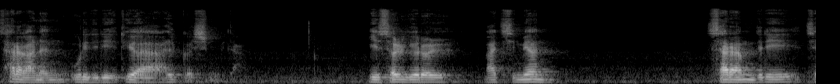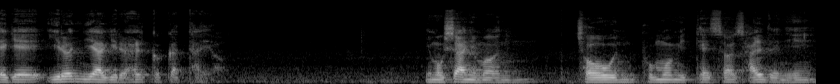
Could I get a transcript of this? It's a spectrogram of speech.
살아가는 우리들이 되어야 할 것입니다. 이 설교를 마치면 사람들이 제게 이런 이야기를 할 것 같아요. 이 목사님은 좋은 부모 밑에서 살더니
